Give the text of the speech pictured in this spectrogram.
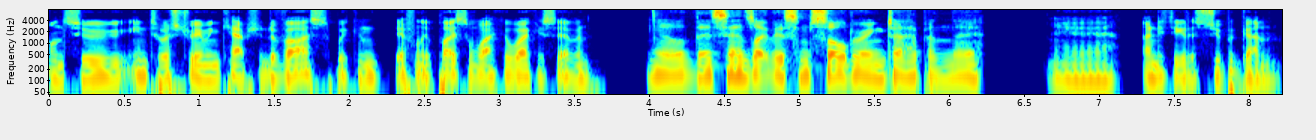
onto into a streaming capture device, we can definitely play some Waku Waku Seven. You know, there sounds like there's some soldering to happen there. Yeah, I need to get a super gun.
